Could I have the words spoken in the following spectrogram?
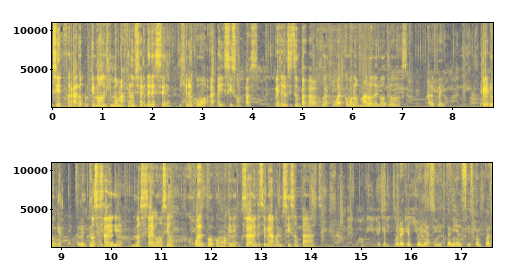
Sí, fue raro, porque no, no más que anunciar DLC, dijeron como hay Season Pass. En el Season Pass vas a poder jugar como los malos de los otros. Pero ¿Qué es lo no se sabe, no se sabe como si es un juego como que solamente se pega con el Season Pass. Es que, por ejemplo, ya, si tenía el Season Pass,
